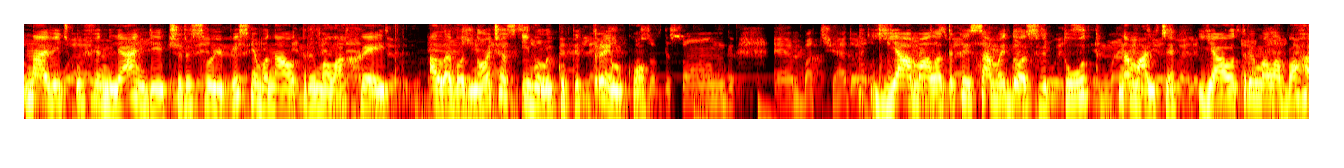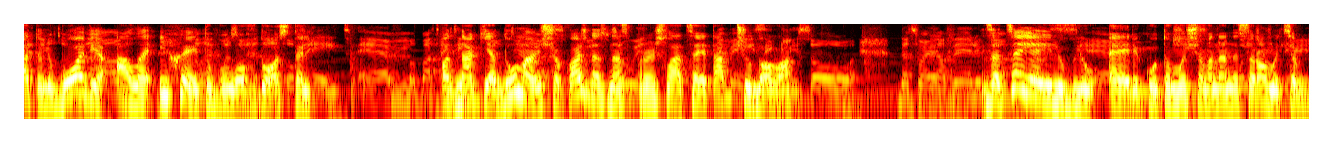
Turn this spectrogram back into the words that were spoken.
Навіть у Фінляндії через свою пісню вона отримала хейт, але водночас і велику підтримку. Я мала такий самий досвід тут, на Мальті. Я отримала багато любові, але і хейту було вдосталь. Однак я думаю, що кожна з нас пройшла цей етап чудово. За це я і люблю Еріку, тому що вона не соромиться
